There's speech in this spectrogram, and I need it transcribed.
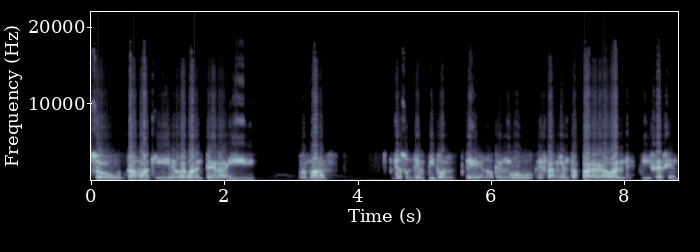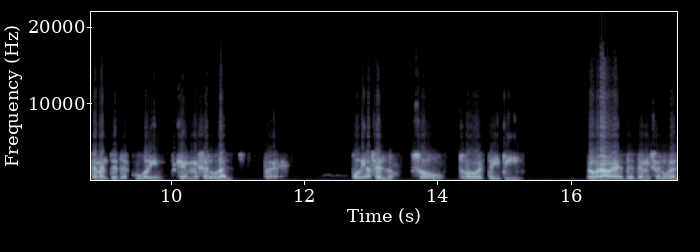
So, estamos aquí en la cuarentena y, pues, hermano, yo hace un tiempito eh, no tengo herramientas para grabar y recientemente descubrí que en mi celular pues, podía hacerlo. So, todo este IP lo grabé desde mi celular.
